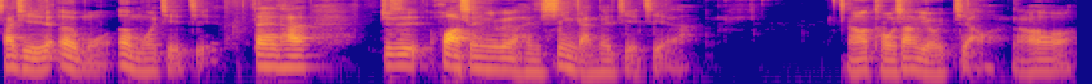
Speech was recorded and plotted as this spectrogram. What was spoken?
她其实是恶魔，恶魔姐姐，但是她就是化身一个很性感的姐姐啦。然后头上有角，然后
